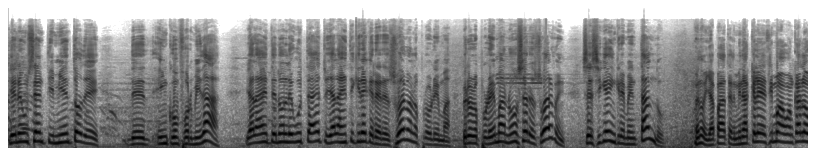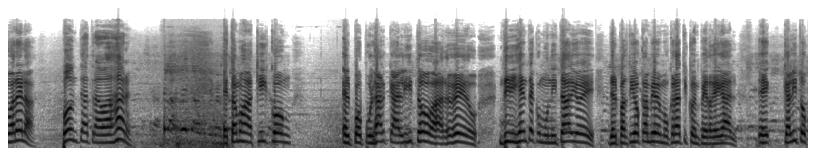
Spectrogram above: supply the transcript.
tiene un sentimiento de, inconformidad. Ya la gente no le gusta esto, ya la gente quiere que le resuelvan los problemas, pero los problemas no se resuelven, se siguen incrementando. Bueno, ya para terminar, ¿qué le decimos a Juan Carlos Varela? Ponte a trabajar. Estamos aquí con el popular Calito Barbero, dirigente comunitario del Partido Cambio Democrático en Pedregal. Eh, Calito,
